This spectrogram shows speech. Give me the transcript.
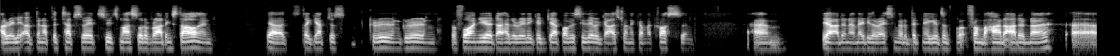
I really opened up the taps where it suits my sort of riding style. And yeah, the gap just grew and grew. And before I knew it, I had a really good gap. Obviously, there were guys trying to come across. And um, yeah, I don't know, maybe the racing got a bit negative from behind. I don't know. Uh,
